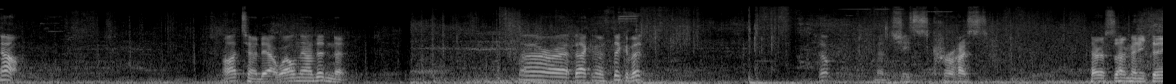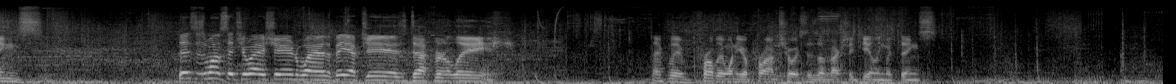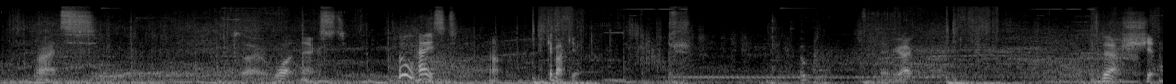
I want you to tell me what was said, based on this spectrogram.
Oh. Well, that turned out well now, didn't it? Alright, back in the thick of it. Oh, oh, Jesus Christ. There are so many things. This is one situation where the BFG is definitely... Definitely probably one of your prime choices of actually dealing with things. Alright. So, what next? Ooh, haste! Oh, get back here. There we go. Ah, shit.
